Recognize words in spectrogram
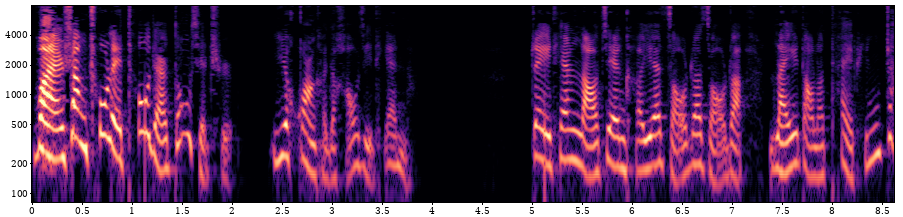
晚上出来偷点东西吃，一晃可就好几天呢。这天老剑客也走着走着来到了太平寨。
